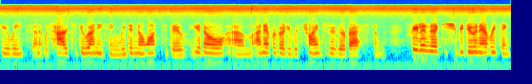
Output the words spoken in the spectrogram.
few weeks, and it was hard to do anything. We didn't know what to do, you know, um, and everybody was trying to do their best and feeling like you should be doing everything.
